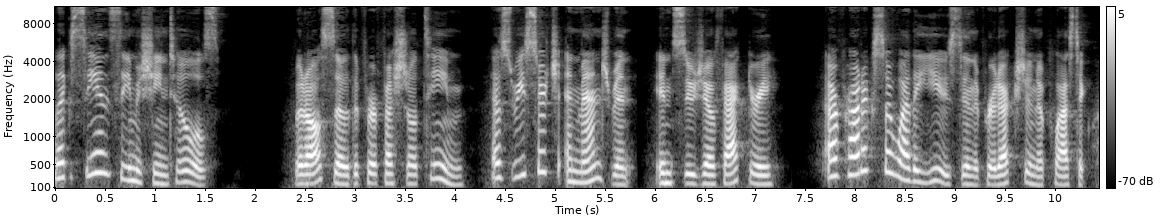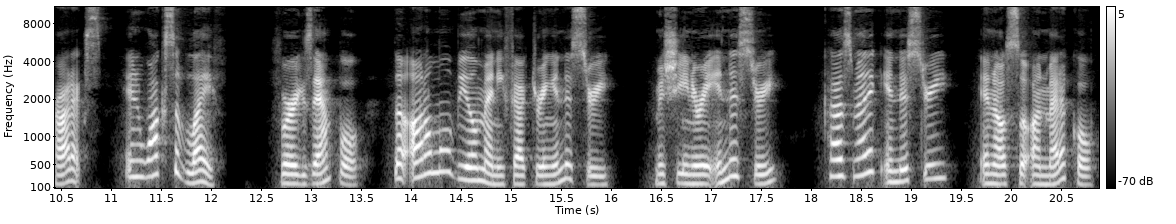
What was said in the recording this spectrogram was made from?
like CNC machine tools, but also the professional team as research and management in Suzhou factory. Our products are widely used in the production of plastic products in walks of life. For example, the automobile manufacturing industry, machinery industry, cosmetic industry, and also on medical.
